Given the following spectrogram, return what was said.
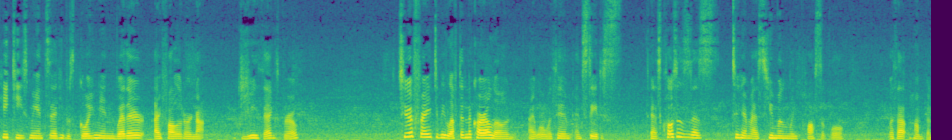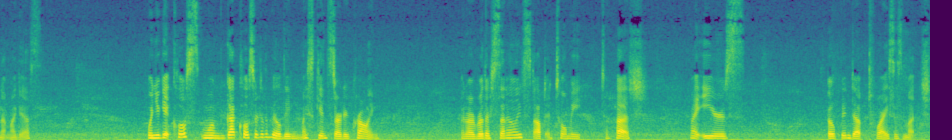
He teased me and said he was going in whether I followed or not. Gee, thanks, bro. Too afraid to be left in the car alone, I went with him and stayed as, as close as, as to him as humanly possible without humping him, I guess. When you get close, when we got closer to the building, my skin started crawling. When my brother suddenly stopped and told me to hush, my ears opened up twice as much.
